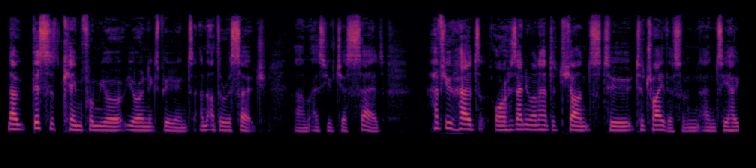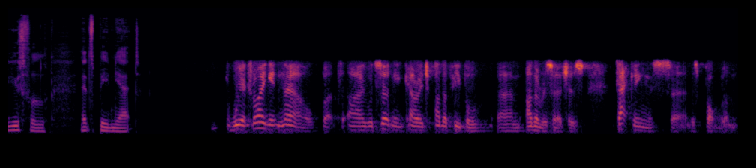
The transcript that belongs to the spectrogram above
Now, this has, came from your, your own experience and other research, um, as you've just said. Have you had, or has anyone had a chance to, to try this and, and see how useful it's been yet? We're trying it now, but I would certainly encourage other people, um, other researchers, tackling this, uh, this problem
